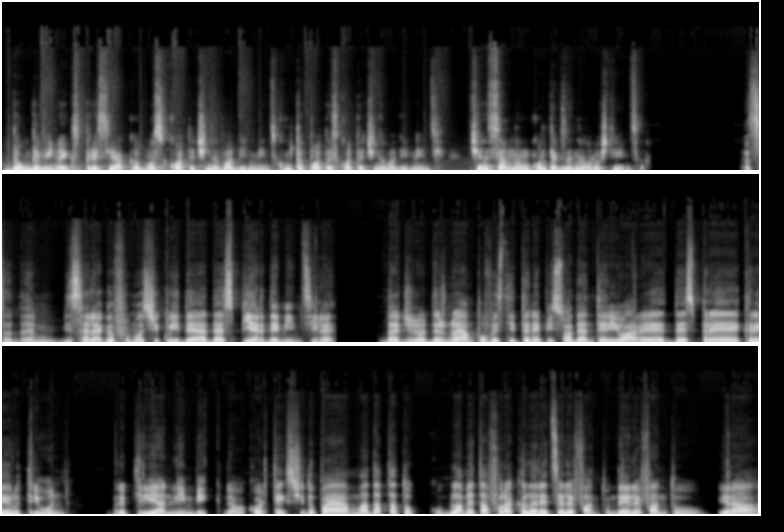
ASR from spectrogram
de unde vine expresia că mă scoate cineva din minți? Cum te poate scoate cineva din minți? Ce înseamnă în context de neuroștiință? Să, să leagă frumos și cu ideea de a-ți pierde mințile. Dragilor, deci noi am povestit în episoade anterioare despre creierul triun, reptilian limbic neocortex și după aia am adaptat-o la metafora călăreț-elefant, unde elefantul era,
